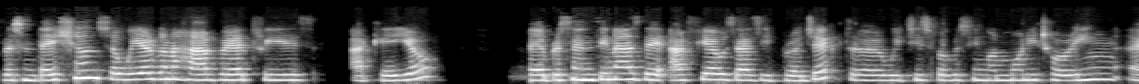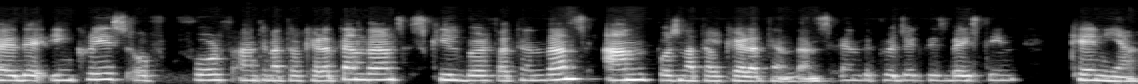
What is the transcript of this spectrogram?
presentation. So we are going to have Beatriz Akeyo uh, presenting us the Afya Uzazi project, uh, which is focusing on monitoring uh, the increase of fourth antenatal care attendants, skilled birth attendants, and postnatal care attendants. And the project is based in Kenya.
